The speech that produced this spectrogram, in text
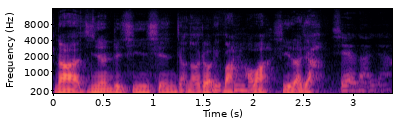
那今天这期先讲到这里吧，好吧，谢谢大家，谢谢大家。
